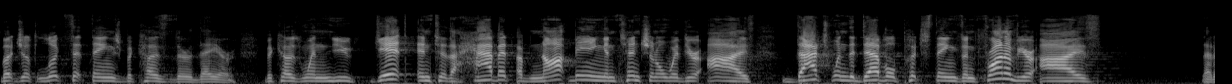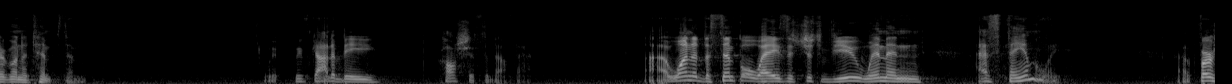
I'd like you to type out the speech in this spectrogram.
but just looks at things because they're there. Because when you get into the habit of not being intentional with your eyes that's when the devil puts things in front of your eyes that are going to tempt them. We've got to be cautious about that. Uh, one of the simple ways is just view women as family uh, 1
